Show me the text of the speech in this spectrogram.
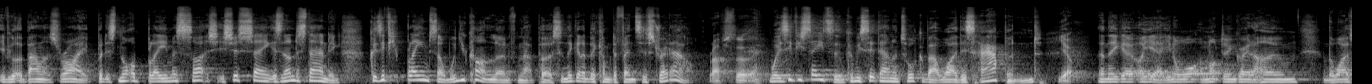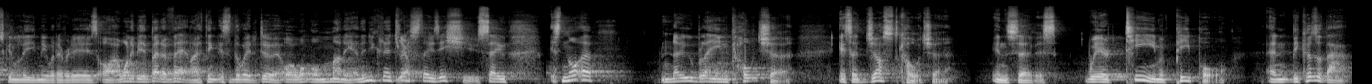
If you've got the balance right, but it's not a blame as such. It's just saying it's an understanding. Because if you blame someone, you can't learn from that person. They're going to become defensive straight out. Absolutely. Whereas if you say to them, "Can we sit down and talk about why this happened?" Yep. Then they go, "Oh yeah, you know what? I'm not doing great at home. The wife's going to leave me, whatever it is. Or I want to be a better vet, and I think this is the way to do it. Or I want more money." And then you can address Yep. those issues. So it's not a no blame culture. It's a just culture in service. We're a team of people, and because of that,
